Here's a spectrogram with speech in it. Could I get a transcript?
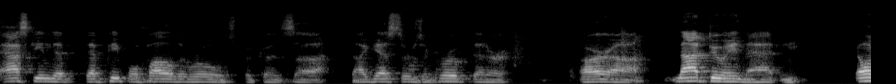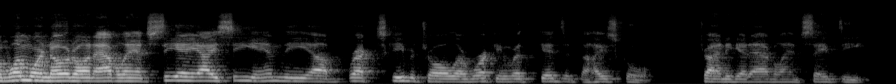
asking that that people follow the rules because uh, I guess there's a group that are are uh, not doing that. And on one more note on Avalanche, CAIC and the uh, Breck Ski Patrol are working with kids at the high school trying to get Avalanche safety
